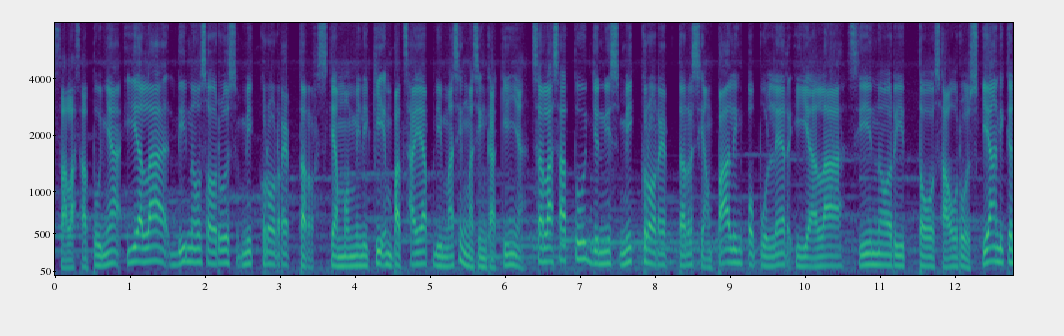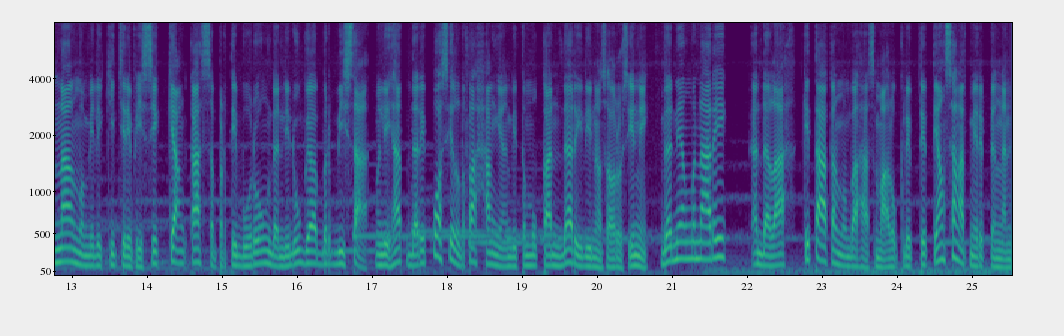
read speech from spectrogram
Salah satunya ialah dinosaurus Microraptors yang memiliki empat sayap di masing-masing kakinya. Salah satu jenis Microraptors yang paling populer ialah Sinoritosaurus yang dikenal memiliki ciri fisik yang khas seperti burung dan diduga berbisa melihat dari fosil rahang yang ditemukan dari dinosaurus ini. Dan yang menarik adalah kita akan membahas makhluk kriptid yang sangat mirip dengan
